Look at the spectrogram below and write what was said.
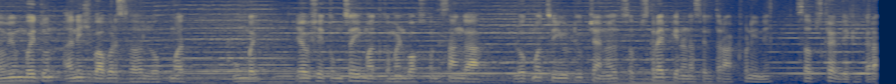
नवी मुंबईतून अनिश बाबरसह लोकमत मुंबई. याविषयी तुमचंही मत कमेंट बॉक्समध्ये सांगा. लोकमतचं यूट्यूब चॅनल सबस्क्राईब केलं नसेल तर आठवणीने सबस्क्राईब देखील करा.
